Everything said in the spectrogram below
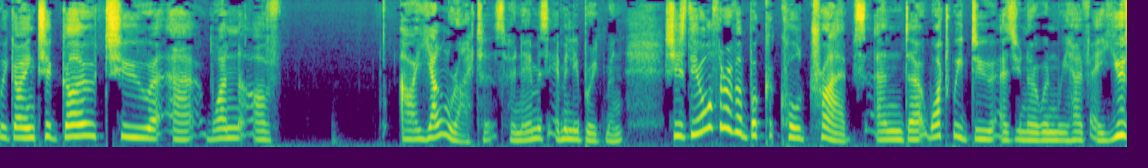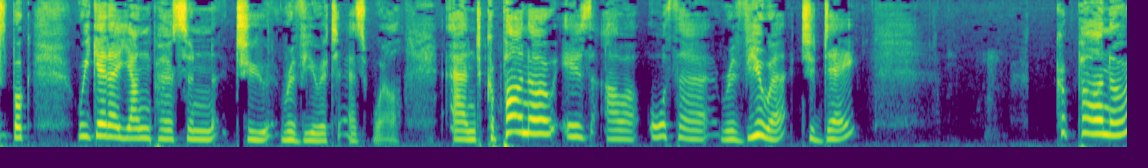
We're going to go to uh, one of our young writers. Her name is Emily Briggeman. She's the author of a book called Tribes. And uh, what we do, as you know, when we have a youth book, we get a young person to review it as well. And Kopano is our author reviewer today. Kopano,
